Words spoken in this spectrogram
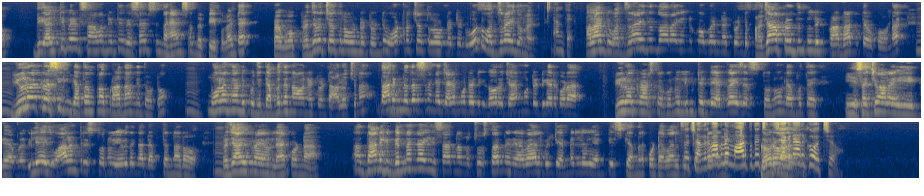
the ultimate sovereignty resides in the hands of the people అంటే ప్ర- ప్రజల చేతిలో ఉన్నటువంటి ఓటర్ చేతిలో ఉన్నటువంటి ఓటు వజ్రాయుధం లాంటిది. అంతే. అలాంటి వజ్రాయుధం ద్వారా ఎన్నుకోబడినటువంటి ప్రజాప్రతినిధులకి ప్రాధాన్యత ఇవ్వకుండా బ్యూరోక్రసీకి గతంలో ప్రాధాన్యత ఇవ్వటం మూలంగా కొంచెం దెబ్బతిన్నాం అనేటువంటి ఆలోచన. దానికి నిదర్శనంగా జగన్మోహన్ రెడ్డికి గౌరవ జగన్మోహన్ రెడ్డి గారు కూడా బ్యూరోక్రాట్స్ తోను లిమిటెడ్ అడ్వైజర్స్ తోను లేకపోతే ఈ సచివాలయ ఈ విలేజ్ వాలంటీర్స్ తోను ఏ విధంగా దెబ్బతిన్నారో ప్రజాభిప్రాయం లేకుండా దానికి భిన్నంగా ఈసారి నన్ను చూస్తారు. నేను అవైలబిలిటీ ఎమ్మెల్యేలు ఎంపీస్కి అందరూ కూడా అవైలబిలిటీ చంద్రబాబులో మార్పు అనుకోవచ్చు.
